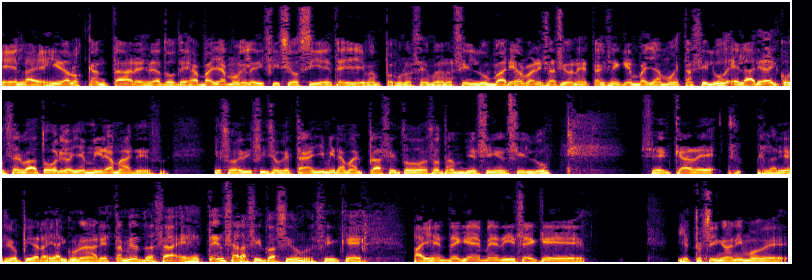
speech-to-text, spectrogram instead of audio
En la ejida Los Cantares de Atotejas Bayamón, el edificio 7, llevan pues una semana sin luz. Varias urbanizaciones están diciendo que en Bayamón está sin luz. El área del conservatorio allá en Miramar, es- esos edificios que están allí, Miramar Plaza y todo eso también siguen sin luz. Cerca de el área de Río Piedra hay algunas áreas también. O sea, es extensa la situación. Así que hay gente que me dice que, y esto sin ánimo de,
